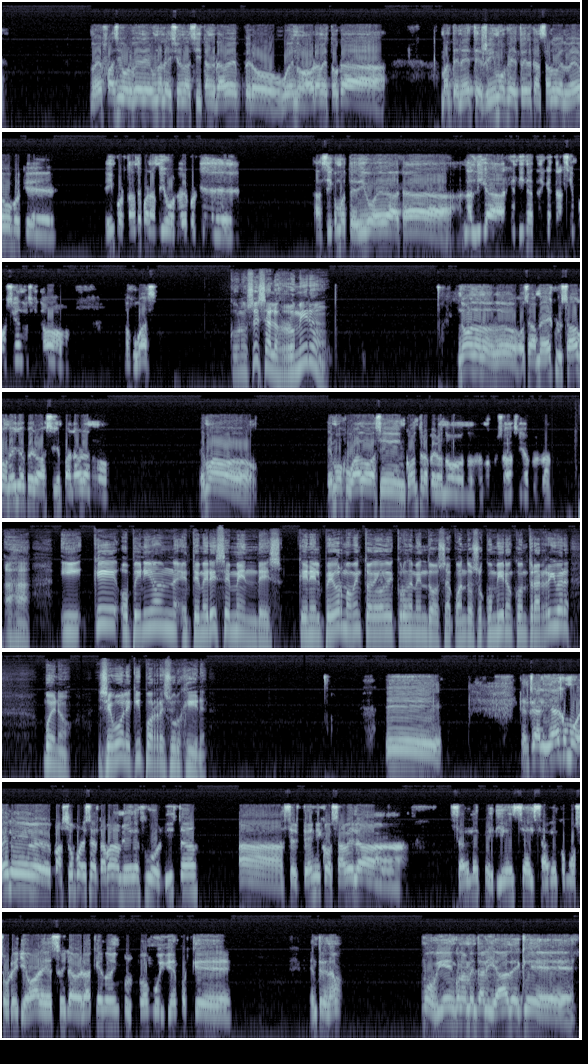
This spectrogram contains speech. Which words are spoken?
no es fácil volver de una lesión así tan grave, pero bueno, ahora me toca mantener este ritmo que estoy alcanzando de nuevo porque es importante para mí volver porque así como te digo, eh, acá la liga argentina tenés que estar al 100%, si no, no jugás. ¿Conoces a los Romero? No, no, no, no, o sea, me he cruzado con ellos, pero así en palabras no. Hemos, hemos jugado así en contra, pero no, no hemos cruzado así a programa. Ajá. ¿Y qué opinión eh, te merece Méndez, que en el peor momento de Godoy Cruz de Mendoza, cuando sucumbieron contra River, bueno, llevó al equipo a resurgir? Eh, en realidad, como él eh, pasó por esa etapa también de futbolista, a ser técnico, sabe la, sabe la experiencia y sabe cómo sobrellevar eso y la verdad que nos inculcó muy bien porque entrenamos bien con la mentalidad de que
